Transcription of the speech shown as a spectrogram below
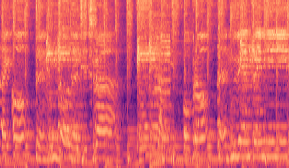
Pamiętaj o tym, dolecieć raz. Tam i z powrotem, więcej mi nic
